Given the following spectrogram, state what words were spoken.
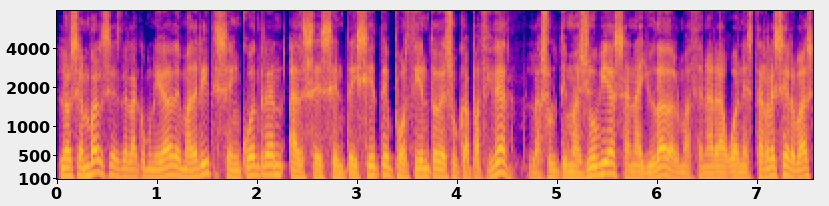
Los embalses de la Comunidad de Madrid se encuentran al 67% de su capacidad. Las últimas lluvias han ayudado a almacenar agua en estas reservas,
